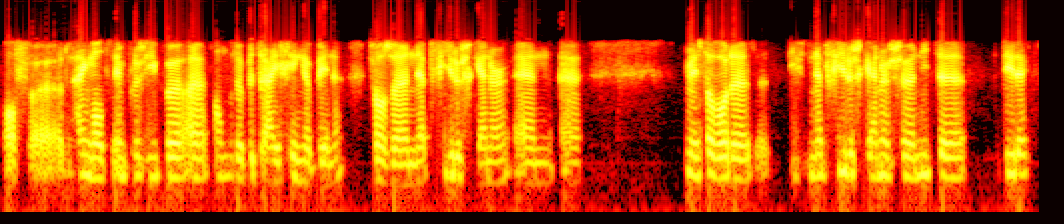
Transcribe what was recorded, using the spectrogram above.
Of het hengelt in principe andere bedreigingen binnen, zoals een nepvirusscanner. En meestal worden die nepvirusscanners niet direct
